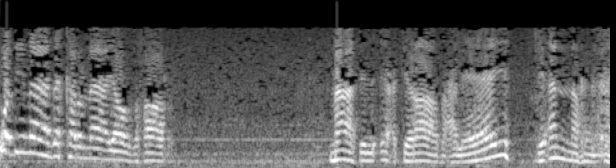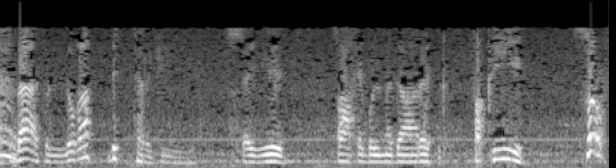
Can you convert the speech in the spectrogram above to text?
وبما ذكرنا يظهر ما في الاعتراض عليه لأنه إثبات اللغة بالترجيح. سيد صاحب المدارك فقيه صرف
